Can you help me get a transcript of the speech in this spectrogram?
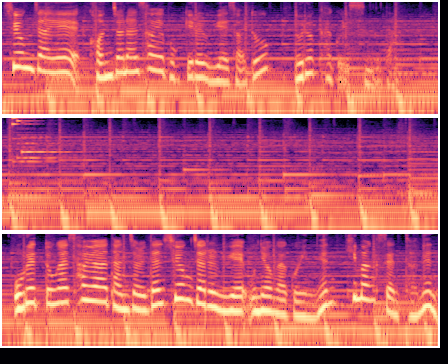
수용자의 건전한 사회 복귀를 위해서도 노력하고 있습니다. 오랫동안 사회와 단절된 수용자를 위해 운영하고 있는 희망센터는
